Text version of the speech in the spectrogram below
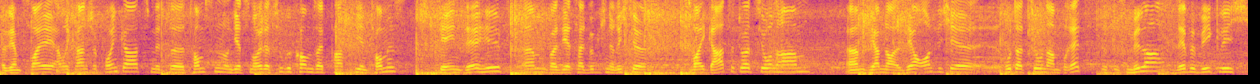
Also sie haben zwei amerikanische Point Guards mit äh, Thompson und jetzt neu dazugekommen seit ein paar Spielen Thomas, der ihnen sehr hilft, ähm, weil sie jetzt halt wirklich eine richtige Zwei-Guard-Situation haben. Ähm, sie haben eine sehr ordentliche Rotation am Brett. Das ist Miller, sehr beweglich,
